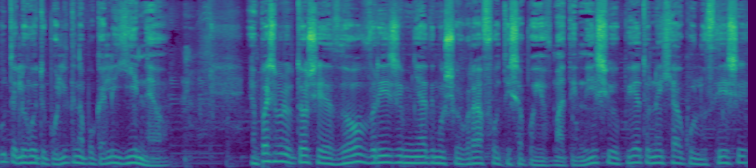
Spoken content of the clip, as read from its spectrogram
ούτε λίγο του πολύ την αποκαλεί γίνεο. Εν πάση περιπτώσει εδώ βρίζει μια δημοσιογράφο της Απογευματινής η οποία τον έχει ακολουθήσει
